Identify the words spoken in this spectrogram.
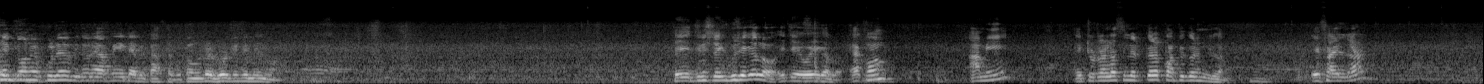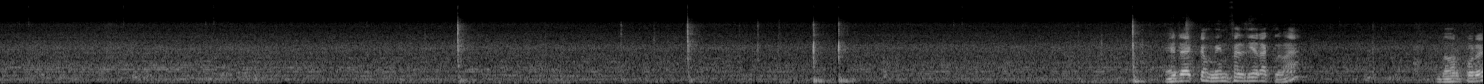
অনেক জনের ফুলের ভিতরে আপনি এই টাইপের কাজ থাকবে তখন ওটা রোটেটে মিলবে না। এই জিনিসটা কি বুঝে গেল? এই যে হয়ে গেল। এখন আমি এই টোটালটা সিলেক্ট করে কপি করে নিলাম। এই ফাইলটা এটা একটা মেন ফাইল দিয়ে রাখলাম হ্যাঁ? দেওয়ার পরে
